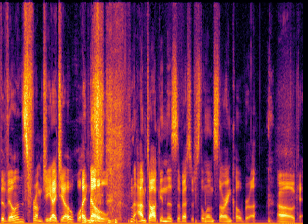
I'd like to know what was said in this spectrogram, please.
the villains from GI Joe? What? No. I'm talking the Sylvester Stallone starring Cobra. Oh, okay.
